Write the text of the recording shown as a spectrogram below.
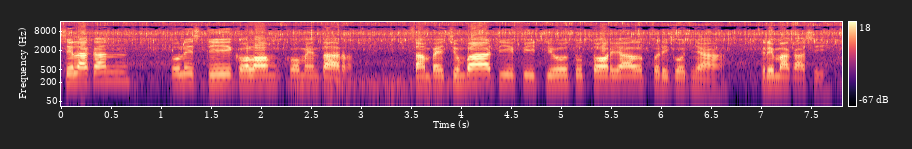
silahkan tulis di kolom komentar. Sampai jumpa di video tutorial berikutnya. Terima kasih.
